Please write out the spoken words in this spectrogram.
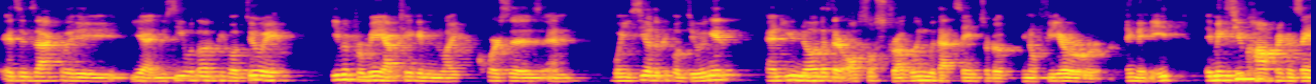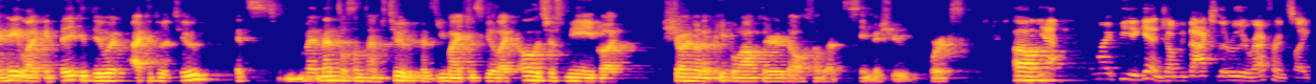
it's exactly, yeah, you see what other people are doing. Even for me, I've taken like courses and when you see other people doing it and you know that they're also struggling with that same sort of, you know, fear or thing they need, it makes you confident and saying, hey, like if they could do it, I could do it too it's mental sometimes too because you might just feel like oh it's just me but showing other people out there that also that same issue works. Um, yeah it might be again jumping back to the earlier reference like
